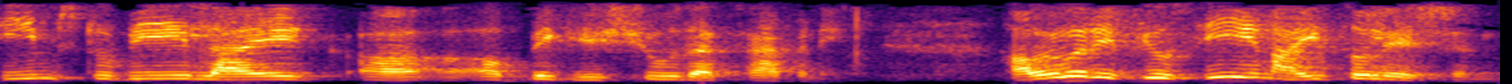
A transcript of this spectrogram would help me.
seems to be like a, a big issue that's happening. However, if you see in isolation,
